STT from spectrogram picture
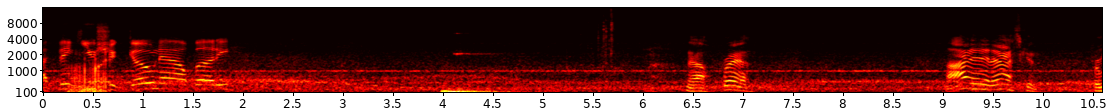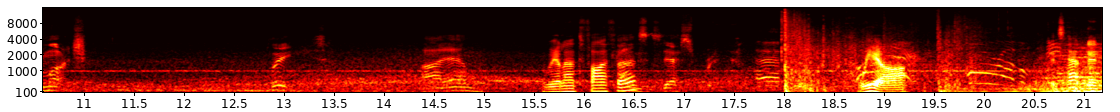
I think you Alright. should go now, buddy. Now, friend, I ain't asking for much. Please, I am Are we allowed to fire first? desperate. We are. It's happening.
